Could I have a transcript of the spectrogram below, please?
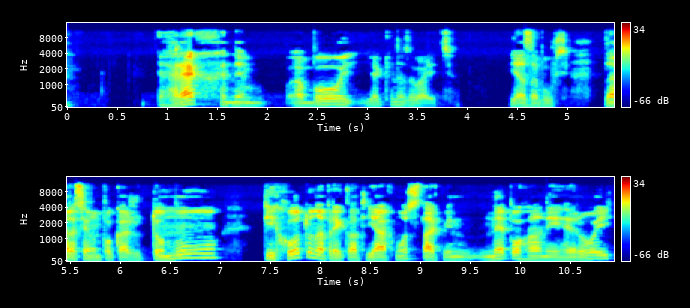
Грех. не або як він називається? Я забувся. Зараз я вам покажу. Тому піхоту, наприклад, Яхмос, так, він непоганий герой,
